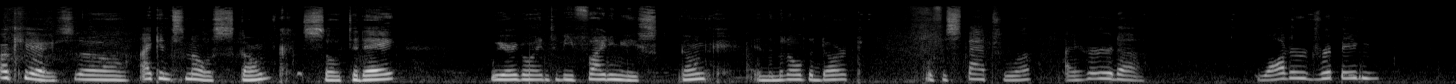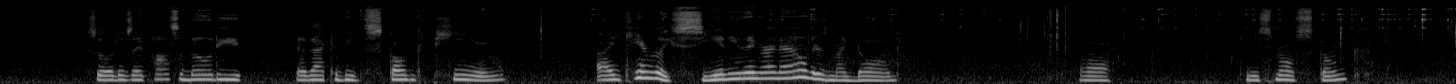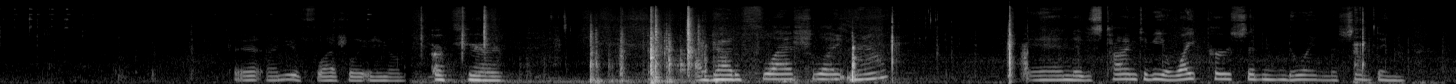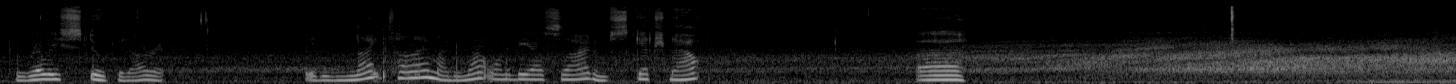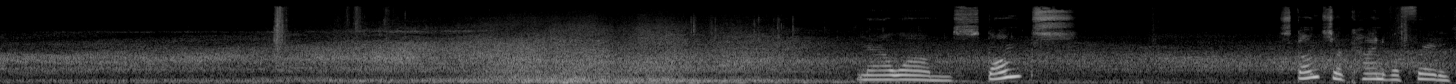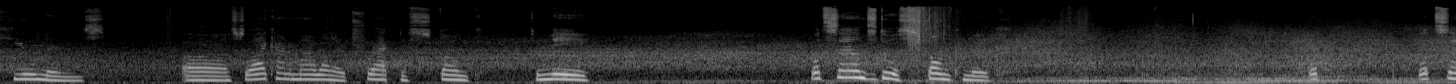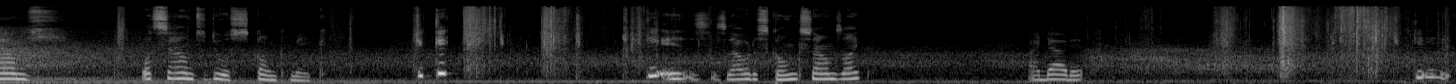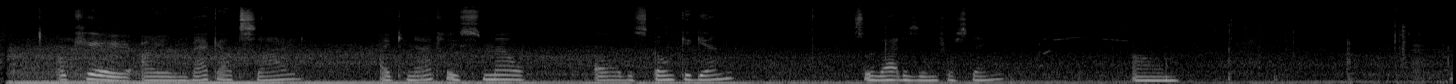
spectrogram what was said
Okay, so I can smell a skunk. So today we are going to be fighting a skunk in the middle of the dark with a spatula. I heard uh, water dripping, so it is a possibility that that could be the skunk peeing. Uh, can't really see anything right now. There's my dog. Uh, can you smell skunk? I need a flashlight, hang on. Okay. I got a flashlight now. And it is time to be a white person doing something really stupid. Alright. It is nighttime. I do not want to be outside. I'm sketched out. Uh... Now, um, skunks. Skunks are kind of afraid of humans. Uh, so I kind of might want to attract a skunk to me. What sounds do a skunk make? What, what sounds, what sounds do a skunk make? Is, is that what a skunk sounds like? I doubt it. Get it. Okay, I am back outside. I can actually smell uh, the skunk again. So that is interesting. Um,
